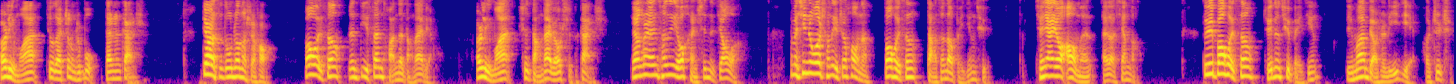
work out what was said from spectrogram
而李默安就在政治部担任干事。第二次东征的时候，包惠僧任第三团的党代表，而李默安是党代表室的干事。两个人曾经有很深的交往。那么新中国成立之后呢？包惠僧打算到北京去，全家由澳门来到香港。对于包惠僧决定去北京，李默安表示理解和支持。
